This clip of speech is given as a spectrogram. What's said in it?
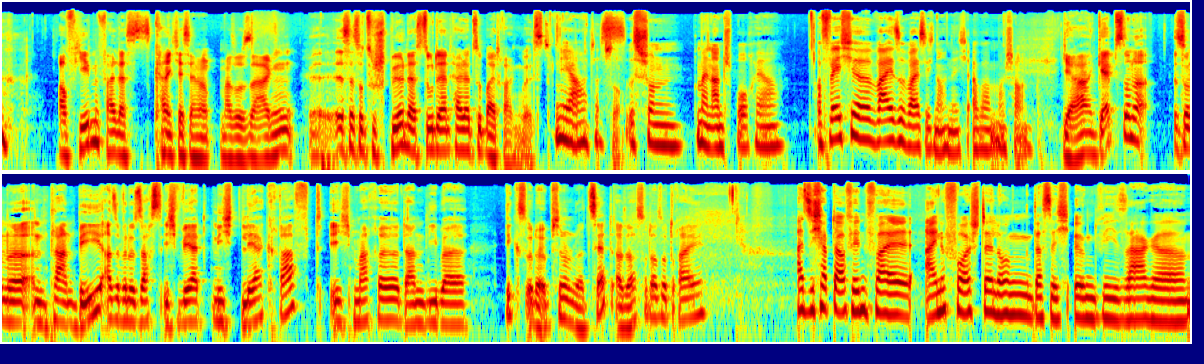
Auf jeden Fall, das kann ich jetzt ja mal so sagen, äh, ist es so zu spüren, dass du deinen Teil dazu beitragen willst. Ja, das so. ist schon mein Anspruch, ja. Auf welche Weise weiß ich noch nicht, aber mal schauen. Ja, gäbe es so eine so eine, einen Plan B? Also wenn du sagst, ich werde nicht Lehrkraft, ich mache dann lieber X oder Y oder Z, also hast du da so drei? Also ich habe da auf jeden Fall eine Vorstellung, dass ich irgendwie sage,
